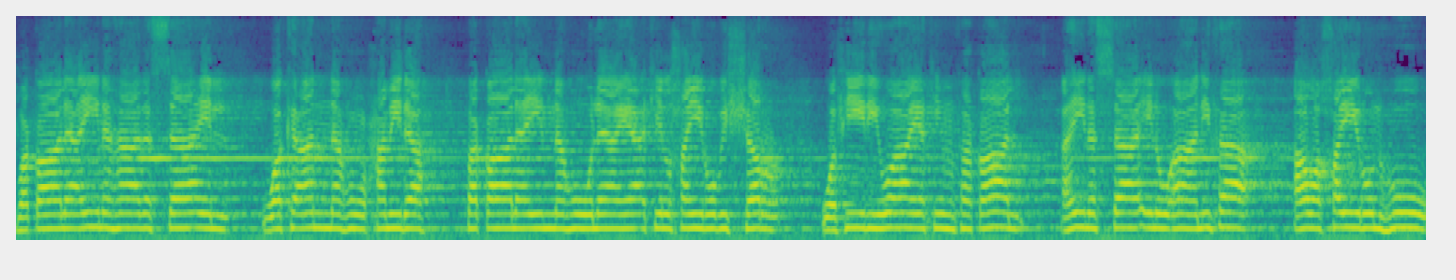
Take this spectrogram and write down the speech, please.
وقال أين هذا السائل؟ وكأنه حمده. فقال إنه لا يأتي الخير بالشر. وفي رواية فقال أين السائل آنفا أو خير هو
